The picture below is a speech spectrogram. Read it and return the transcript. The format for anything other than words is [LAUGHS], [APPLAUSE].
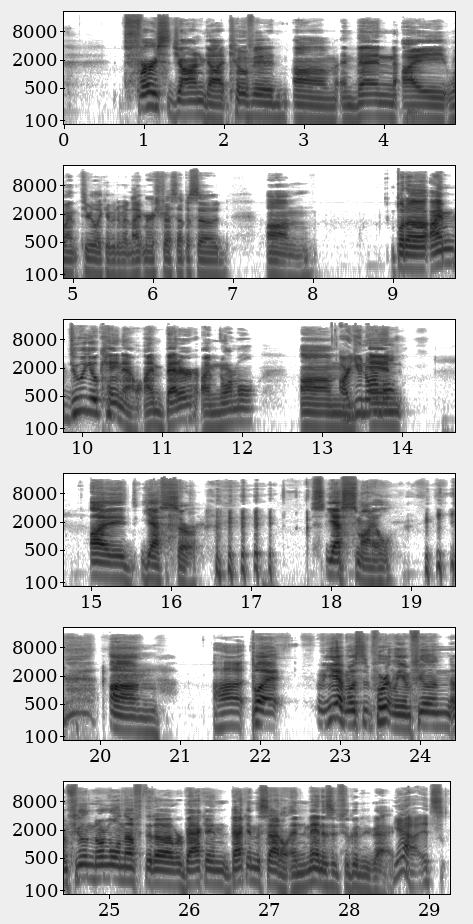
first John got COVID, um, and then I went through like a bit of a nightmare stress episode. Um, but uh, I'm doing okay now. I'm better. I'm normal. Um, Are you normal? and I yes, sir. S- [LAUGHS] yes, smile. [LAUGHS] um, uh, but yeah, most importantly, I'm feeling I'm feeling normal enough that uh we're back in back in the saddle, and man, does it feel good to be back. yeah, it's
